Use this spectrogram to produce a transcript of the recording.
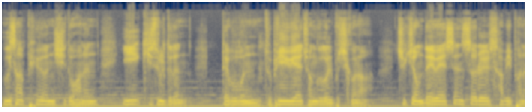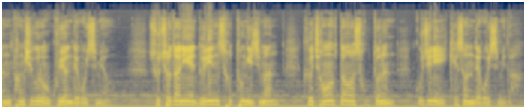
의사 표현 시도하는 이 기술들은 대부분 두피 위에 전극을 붙이거나 직접 내외 센서를 삽입하는 방식으로 구현되고 있으며 수초 단위의 느린 소통이지만 그 정확도와 속도는 꾸준히 개선되고 있습니다.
